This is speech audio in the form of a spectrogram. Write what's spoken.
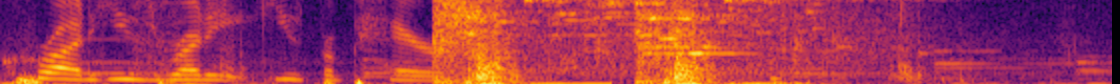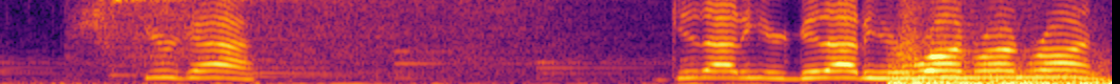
Crud, he's ready. He's prepared. Tear gas! Get out of here, get out of here, run, run, run.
